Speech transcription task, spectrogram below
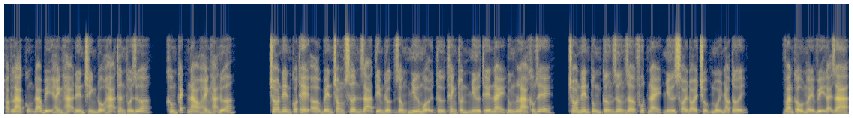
hoặc là cũng đã bị hành hạ đến trình độ hạ thân tối giữa, không cách nào hành hạ nữa. Cho nên có thể ở bên trong sơn giã tìm được giống như mọi tử thanh thuần như thế này đúng là không dễ, cho nên Tùng Cương Dương giờ phút này như sói đói chụp ngồi nhào tới. Van cầu mấy vị đại gia,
